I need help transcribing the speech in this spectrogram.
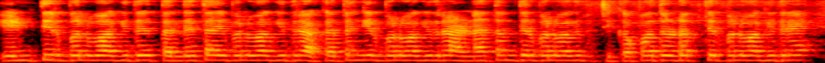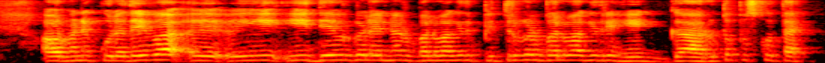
ಹೆಂಡ್ತಿರ್ ಬಲವಾಗಿದ್ರೆ, ತಂದೆ ತಾಯಿ ಬಲವಾಗಿದ್ರೆ, ಅಕ್ಕ ತಂಗಿರ್ ಬಲವಾಗಿದ್ರೆ, ಅಣ್ಣ ತಮ್ಮದಿರ್ ಬಲವಾಗಿದ್ರೆ, ಚಿಕ್ಕಪ್ಪ ದೊಡ್ಡಪ್ಪತಿರ್ ಬಲವಾಗಿದ್ರೆ, ಅವ್ರ ಮನೆ ಕುಲದೈವ, ಈ ಈ ದೇವ್ರುಗಳು ಏನಾದ್ರು ಬಲವಾಗಿದ್ರೆ, ಪಿತೃಗಳು ಬಲವಾಗಿದ್ರೆ ಹೇಗಾರು ತಪ್ಪಿಸ್ಕೋತಾರೆ.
